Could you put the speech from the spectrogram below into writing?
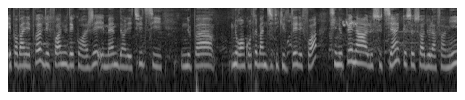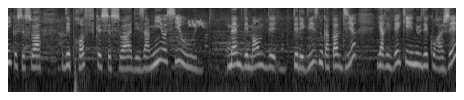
Et pour une épreuve, des fois, nous décourager et même dans l'étude, si nous pas nous rencontrer des difficultés des fois. Si nous peinons le soutien, que ce soit de la famille, que ce soit des profs, que ce soit des amis aussi, ou même des membres de, l'église, nous capables de dire, il arrivait qui nous décourageait.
